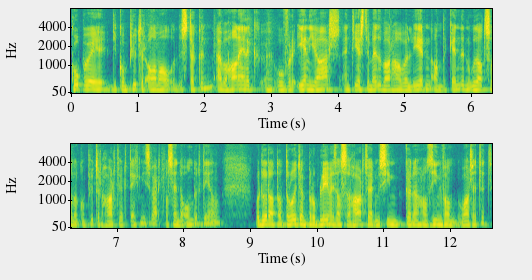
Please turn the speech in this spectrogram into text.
kopen wij die computer allemaal de stukken en we gaan eigenlijk eh, over één jaar in het eerste middelbaar gaan we leren aan de kinderen hoe dat zo'n computer hardware technisch werkt, wat zijn de onderdelen, waardoor dat, dat ooit een probleem is als ze hardware misschien kunnen gaan zien van waar zit het,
